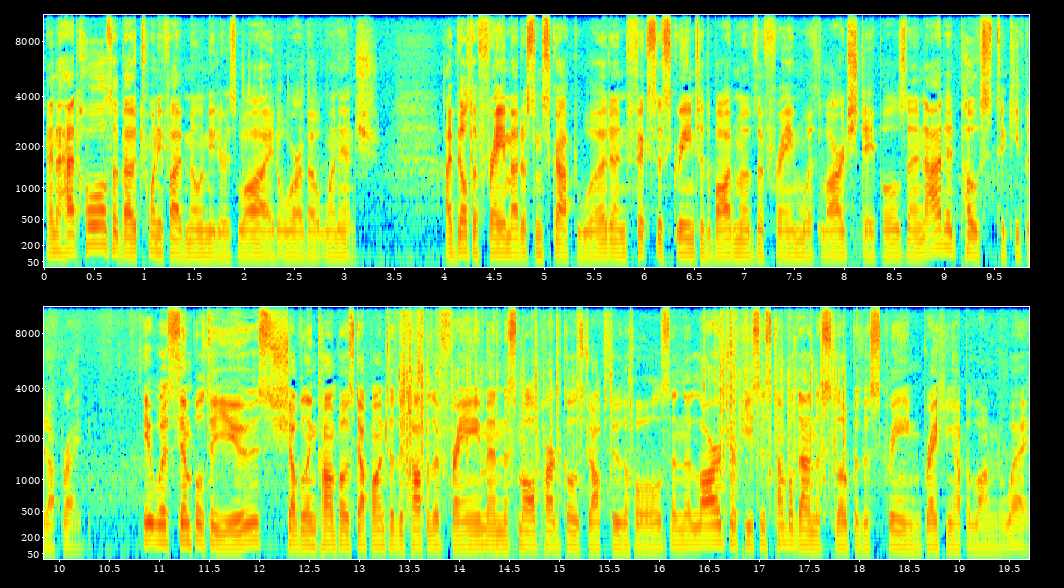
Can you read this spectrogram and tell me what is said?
and it had holes about 25 millimeters wide, or about one inch. I built a frame out of some scrapped wood and fixed the screen to the bottom of the frame with large staples and added posts to keep it upright. It was simple to use, shoveling compost up onto the top of the frame and the small particles drop through the holes and the larger pieces tumble down the slope of the screen, breaking up along the way.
